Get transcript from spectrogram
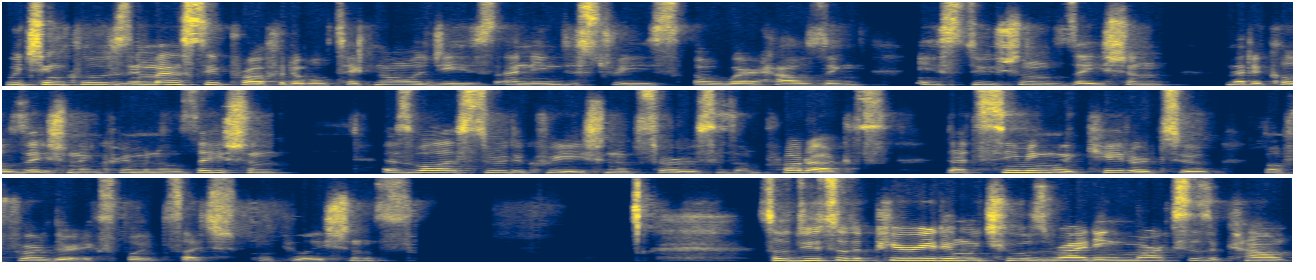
which includes immensely profitable technologies and industries of warehousing, institutionalization, medicalization, and criminalization, as well as through the creation of services and products that seemingly cater to but further exploit such populations. So due to the period in which he was writing, Marx's account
